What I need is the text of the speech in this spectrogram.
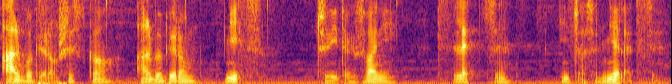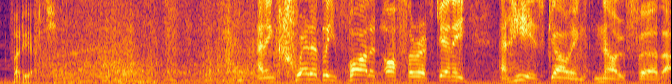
albo biorą wszystko, albo biorą nic, czyli tak zwani letcy i czasem nieletcy wariaci. An incredibly violent offer of Genny, and he is going no further.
